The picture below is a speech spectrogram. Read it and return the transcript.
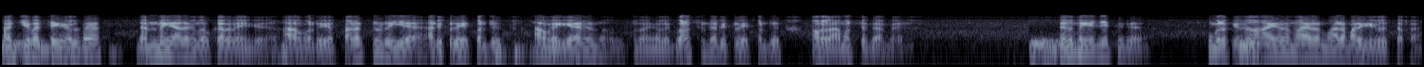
அஞ்சு வச்சைகள்ல நன்மையாளர்களை உட்கார வைங்க. அவங்களுடைய பணத்தினுடைய அடிப்படையை கொண்டு அவங்க ஏழை குணத்தின் அடிப்படையை கொண்டு அவங்களை அமர்த்துங்காங்க ம். பெருமையை நீக்குங்க. உங்களுக்கு இன்னும் ஆயிரம் ஆயிரம் மாட மாளிகைகள் தர்றேன்.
